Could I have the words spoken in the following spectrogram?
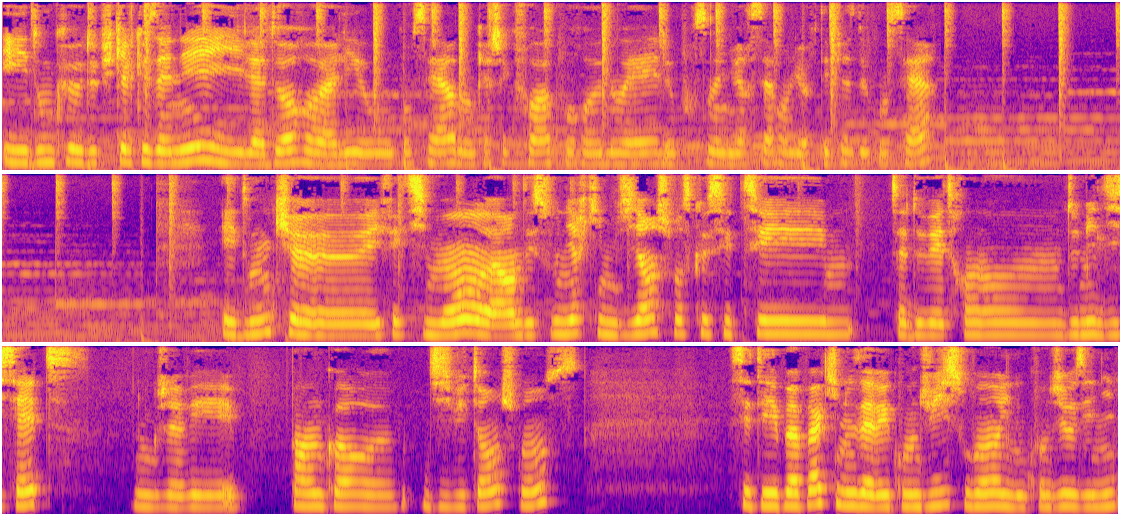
Et donc, euh, depuis quelques années, il adore aller au concert. Donc, à chaque fois, pour euh, Noël, pour son anniversaire, on lui offre des pièces de concert. Et donc, effectivement, un des souvenirs qui me vient, je pense que c'était. Ça devait être en 2017. Donc, j'avais pas encore 18 ans, je pense. C'était papa qui nous avait conduits, souvent il nous conduit aux Zénith.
